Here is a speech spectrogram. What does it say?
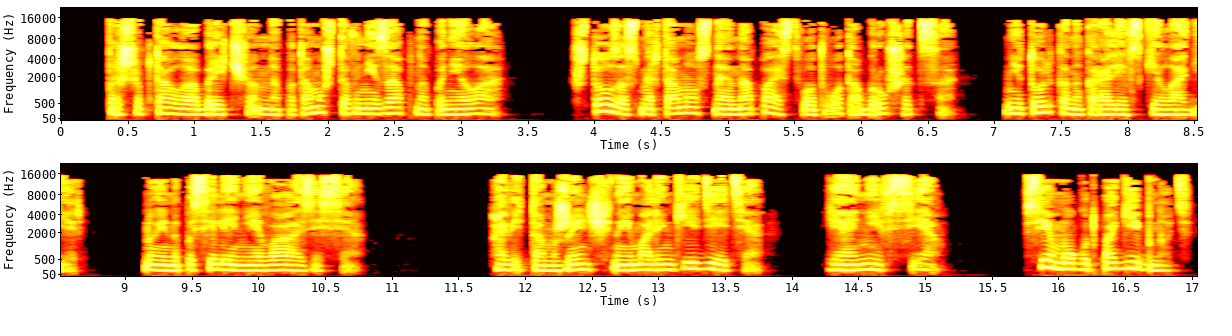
— прошептала обреченно, потому что внезапно поняла, что за смертоносная напасть вот-вот обрушится не только на королевский лагерь, но и на поселение в оазисе. А ведь там женщины и маленькие дети, и они все, все могут погибнуть.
